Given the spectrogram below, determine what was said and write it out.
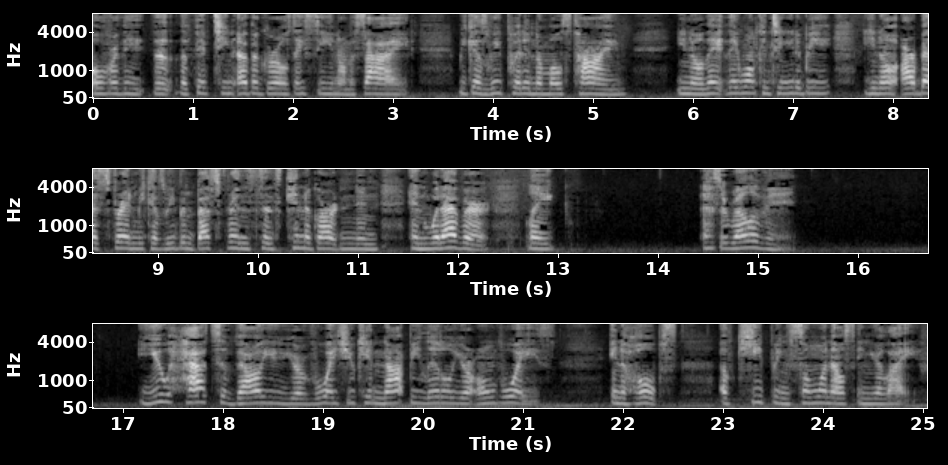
over the, the, the 15 other girls they seen on the side because we put in the most time. You know, they, they won't continue to be, you know, our best friend because we've been best friends since kindergarten and, and whatever. Like, that's irrelevant. You have to value your voice. You cannot belittle your own voice in hopes of keeping someone else in your life.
